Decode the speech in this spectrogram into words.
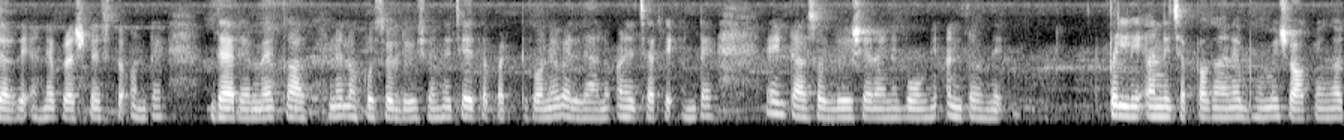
జర్రి అని ప్రశ్నిస్తూ ఉంటే ధైర్యమే కాదు నేను ఒక సొల్యూషన్ని చేత పట్టుకొని వెళ్ళాను అని జర్రి అంటే ఏంటి ఆ సొల్యూషన్ అని భూమి అంటుంది. పెళ్ళి అని చెప్పగానే భూమి షాకింగ్గా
